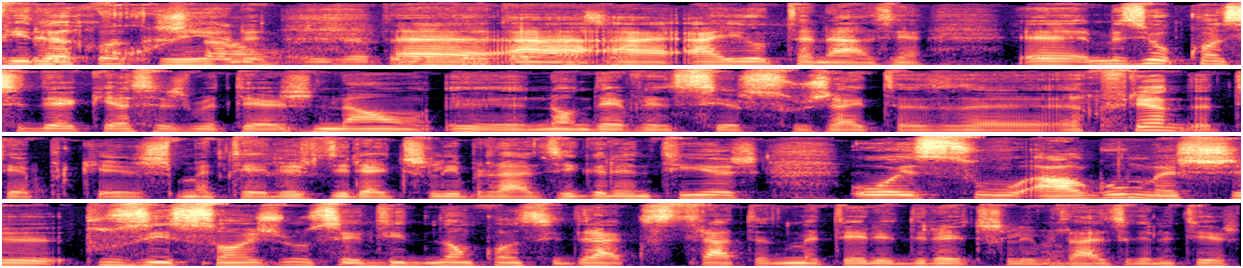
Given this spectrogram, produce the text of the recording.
vir a recorrer à, à, eutanásia. Mas eu considero que essas matérias não, não devem ser sujeitas a, a referendo, até porque as matérias de direitos, liberdades e garantias, ouço algumas posições no sentido de não considerar que se trata de matéria de direitos, liberdades e garantias,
